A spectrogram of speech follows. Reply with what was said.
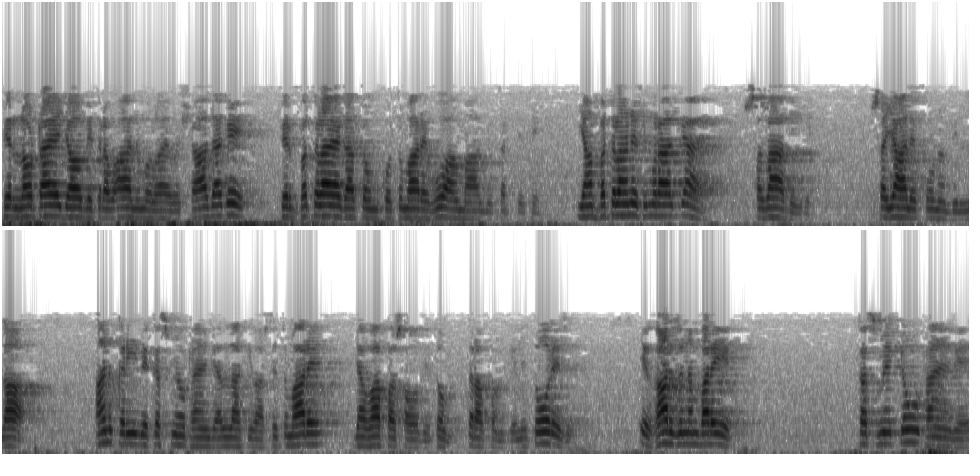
پھر لوٹائے جاؤ گے طرف عالم و شاد آگے پھر بتلائے گا تم کو تمہارے وہ اعمال جو کرتے تھے۔ یہاں بتلانے سے مراد کیا ہے؟ سزا دیں گے۔ سیال فون بلّہ ان قریب قسمیں اٹھائیں گے اللہ کی واسطے تمہارے۔ جب واپس آؤ گے تم، طرف ان کے لیے توڑے غرض نمبر ایک۔ قسمیں کیوں اٹھائیں گے؟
